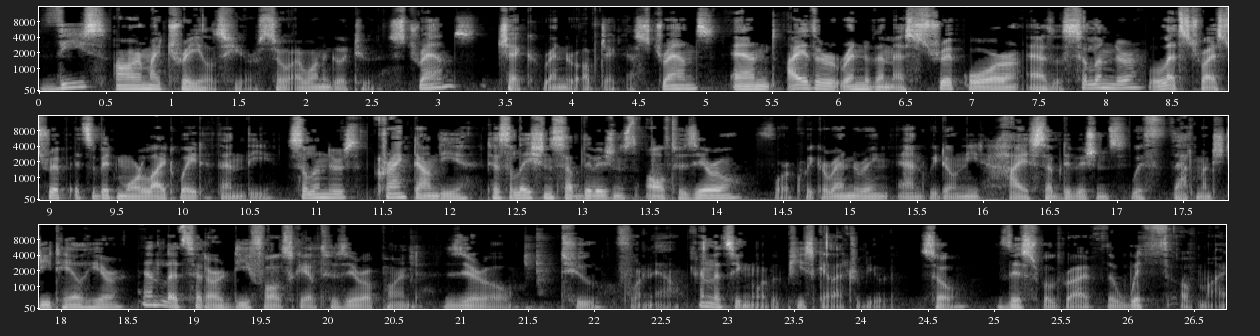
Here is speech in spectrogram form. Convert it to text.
These are my trails here, so I want to go to strands, check render object as strands, and either render them as strip or as a cylinder. Let's try strip, it's a bit more lightweight than the cylinders. Crank down the tessellation subdivisions all to zero for quicker rendering, and we don't need high subdivisions with that much detail here. And let's set our default scale to 0.02 for now. And let's ignore the p-scale attribute. So this will drive the width of my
